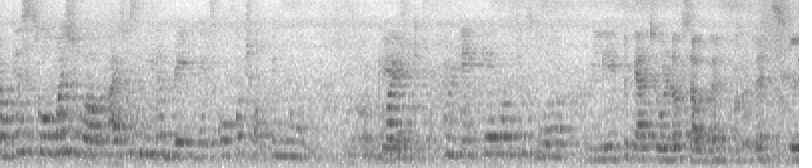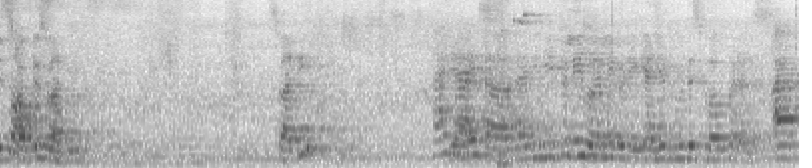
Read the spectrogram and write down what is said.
god, there's so much work. I just need a break. Let's go for shopping now. Okay. But who'll take care of this work? We need to catch hold of someone. Let's let's talk to Swati. Swati? Hi Yeah, guys. uh, I- we need to leave early today. Can you do this work for us? I've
